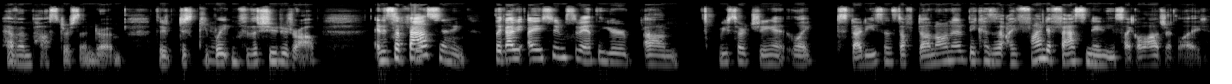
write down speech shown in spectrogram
have imposter syndrome. They just keep yeah. waiting for the shoe to drop. And it's a fascinating, like I, I assume Samantha, you're um, researching it, like studies and stuff done on it because I find it fascinating psychologically.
